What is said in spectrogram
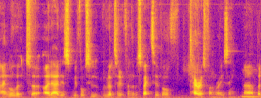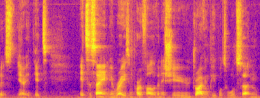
angle that uh, I'd add is we've obviously we've looked at it from the perspective of terrorist fundraising, mm-hmm. but it's you know it, it's it's the same. You're raising profile of an issue, driving people towards certain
